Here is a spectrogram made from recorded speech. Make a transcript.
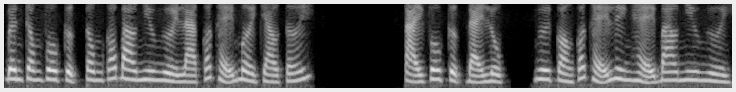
bên trong vô cực tông có bao nhiêu người là có thể mời chào tới. Tại vô cực đại lục, ngươi còn có thể liên hệ bao nhiêu người.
